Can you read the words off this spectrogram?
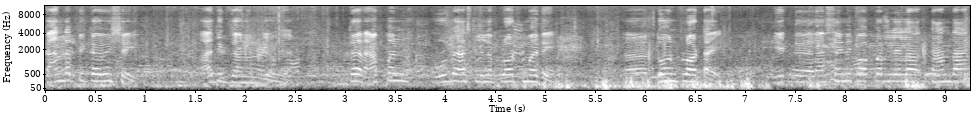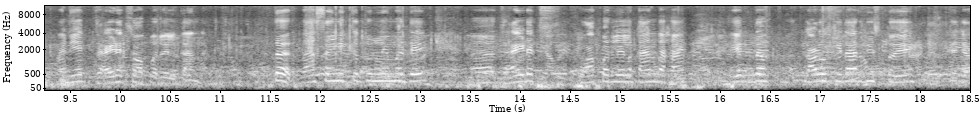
कांदा पिकाविषयी अधिक जाणून घेऊया. तर आपण उभे असलेल्या प्लॉटमध्ये दोन प्लॉट आहे एक रासायनिक वापरलेला कांदा आणि एक झायडक्स वापरलेला कांदा. तर रासायनिकच्या तुलनेमध्ये झायडक्स वापरलेला कांदा हा एकदम काळोखीदार दिसतोय. त्याच्या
